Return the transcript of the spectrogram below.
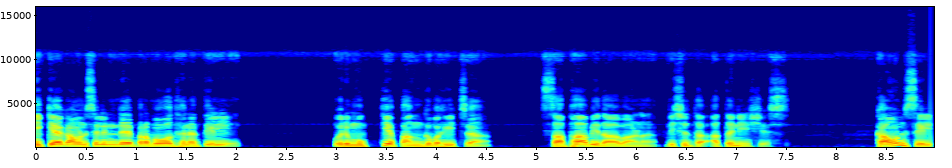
നിക്യ കൗൺസിലിന്റെ പ്രബോധനത്തിൽ ഒരു മുഖ്യ പങ്ക് വഹിച്ച സഭാപിതാവാണ് വിശുദ്ധ അത്തനേഷ്യസ്. കൗൺസിൽ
